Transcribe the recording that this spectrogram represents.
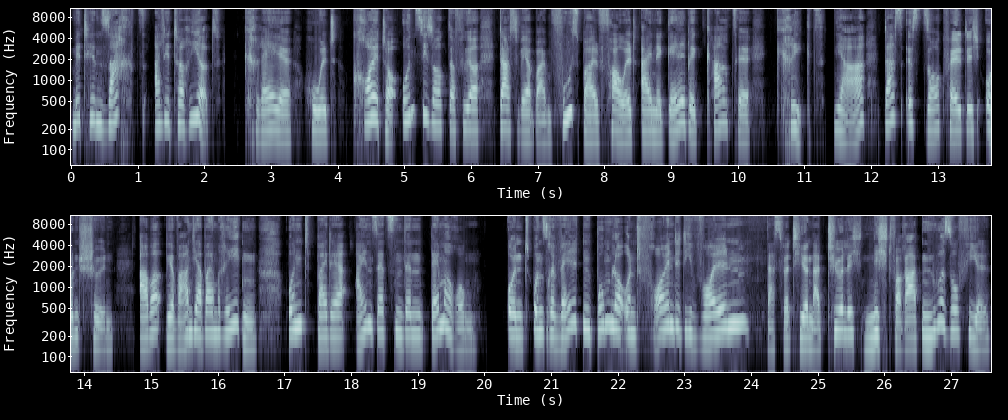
mithin sacht alliteriert. Krähe holt Kräuter und sie sorgt dafür, dass wer beim Fußball fault, eine gelbe Karte kriegt. Ja, das ist sorgfältig und schön. Aber wir waren ja beim Regen und bei der einsetzenden Dämmerung. Und unsere Weltenbummler und Freunde, die wollen, das wird hier natürlich nicht verraten, nur so viel.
